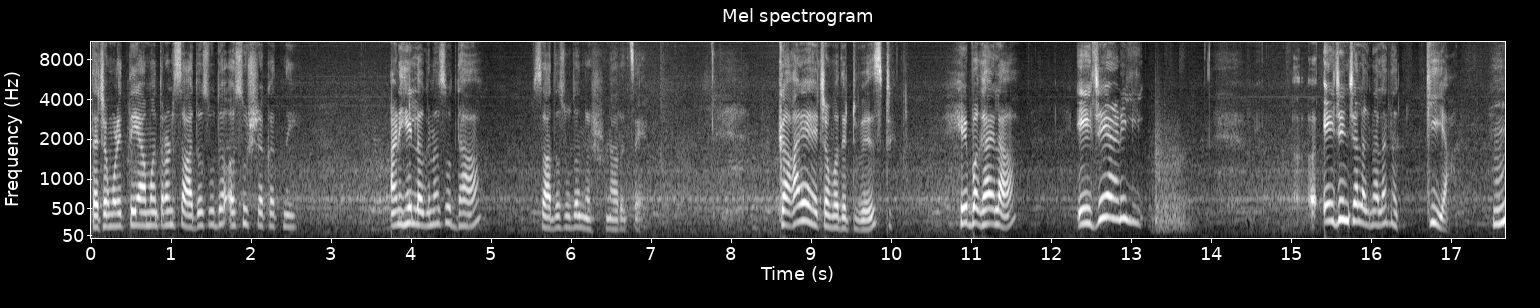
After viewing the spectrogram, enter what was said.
त्याच्यामुळे ते आमंत्रण साधंसुद्धा असूच शकत नाही. आणि हे लग्नसुद्धा साधंसुद्धा नसणारच आहे. काय आहे ह्याच्यामध्ये ट्विस्ट हे बघायला एजे आणि ली लग्नाला नक्की या. हं?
